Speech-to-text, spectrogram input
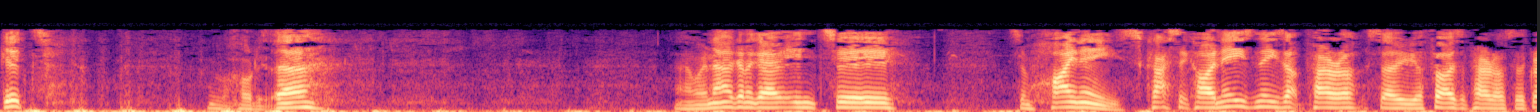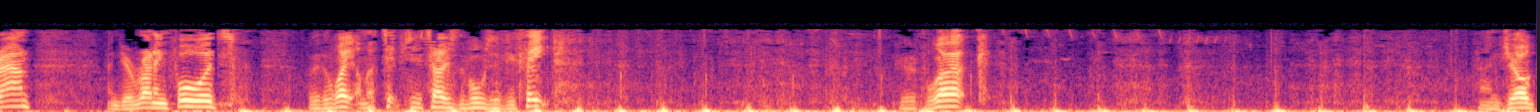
Good. We'll hold it there. And we're now going to go into some high knees. Classic high knees, knees up parallel, so your thighs are parallel to the ground, and you're running forwards with the weight on the tips of your toes, the balls of your feet. Good work. And jog.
